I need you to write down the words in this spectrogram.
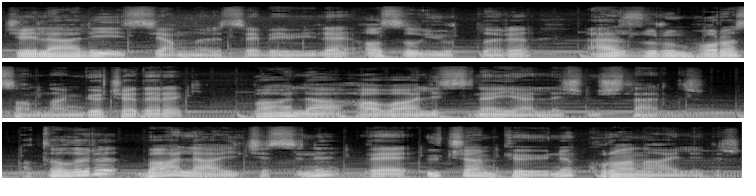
Celali isyanları sebebiyle asıl yurtları Erzurum Horasan'dan göç ederek Bala havalisine yerleşmişlerdir. Ataları Bala ilçesini ve Üçem köyünü kuran ailedir.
